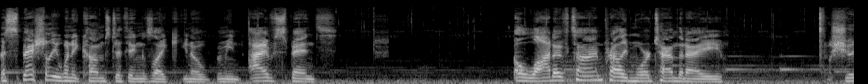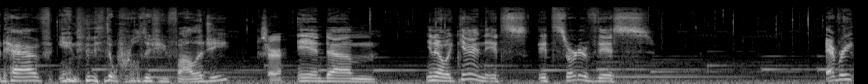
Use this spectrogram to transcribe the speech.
especially when it comes to things like you know, I mean, I've spent a lot of time, probably more time than I should have in the world of ufology Sure. and um you know again it's it's sort of this every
